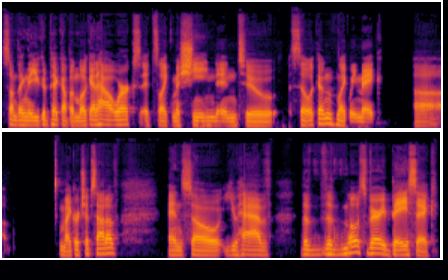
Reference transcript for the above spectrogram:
something that you could pick up and look at how it works. It's like machined into silicon, like we make uh, microchips out of. And so you have the the most very basic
